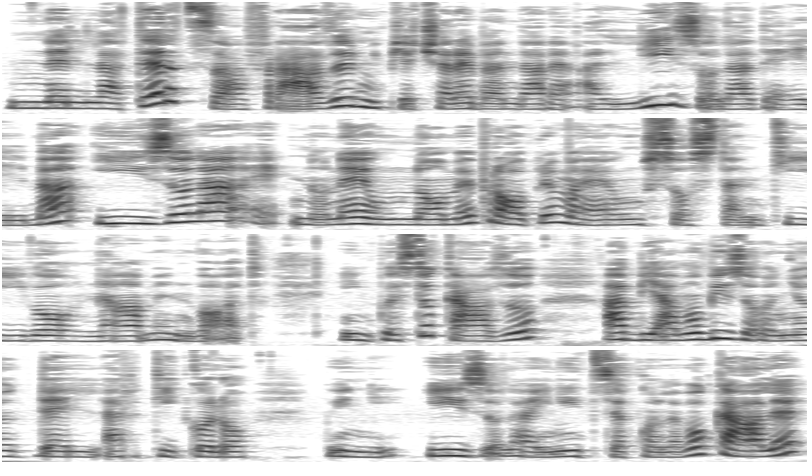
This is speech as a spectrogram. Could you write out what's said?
Nella terza frase mi piacerebbe andare all'isola d'Elba. Isola è, non è un nome proprio, ma è un sostantivo, Namenwort. In questo caso abbiamo bisogno dell'articolo quindi isola inizia con la vocale,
